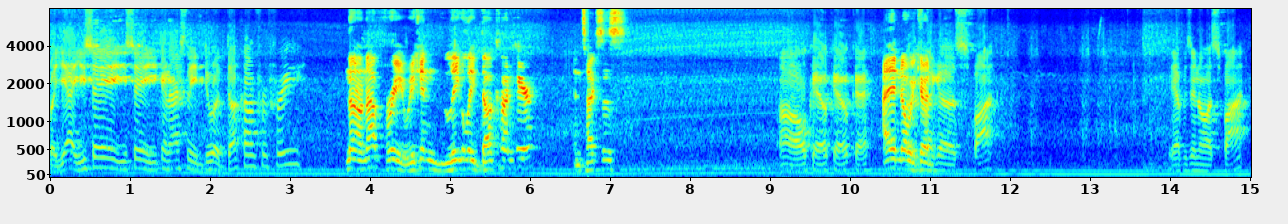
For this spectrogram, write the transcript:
But yeah, you say you say you can actually do a duck hunt for free? No, no, not free. We can legally duck hunt here in Texas. Oh, okay, okay, okay. I didn't know we There's could. Like a spot. You happen to know a spot?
